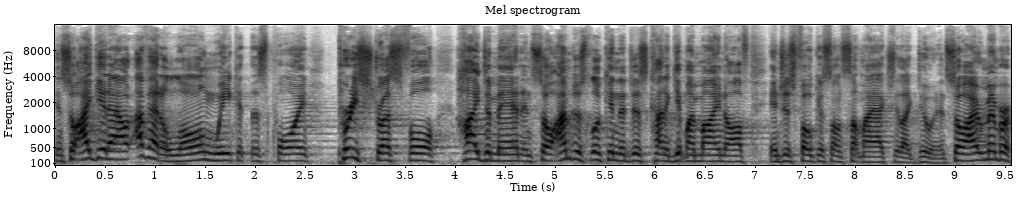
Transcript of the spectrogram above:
And so I get out. I've had a long week at this point, pretty stressful, high demand. And so I'm just looking to just kind of get my mind off and just focus on something I actually like doing. And so I remember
